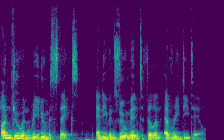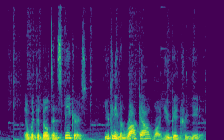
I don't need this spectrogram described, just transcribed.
undo and redo mistakes, and even zoom in to fill in every detail. And with the built-in speakers, you can even rock out while you get creative.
